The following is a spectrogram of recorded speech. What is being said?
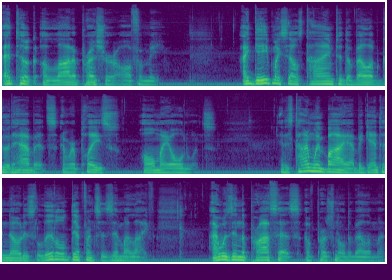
that took a lot of pressure off of me. I gave myself time to develop good habits and replace all my old ones. And as time went by, I began to notice little differences in my life. I was in the process of personal development.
